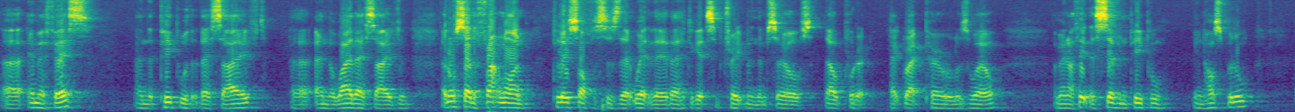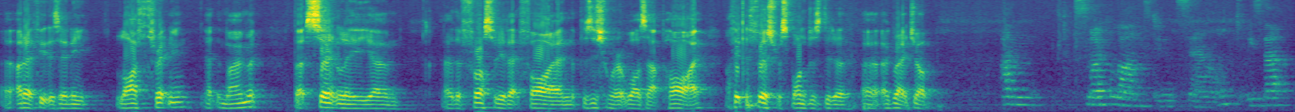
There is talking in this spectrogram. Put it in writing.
uh, MFS and the people that they saved uh, and the way they saved them, and also the frontline police officers that went there. They had to get some treatment themselves. They were put at, at great peril as well. I mean, I think there's seven people in hospital. Uh, I don't think there's any life-threatening at the moment, but certainly. Um, uh, the ferocity of that fire and the position where it was up high, I think the first responders did a, a, a great job. Um, smoke alarms didn't sound. Is that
